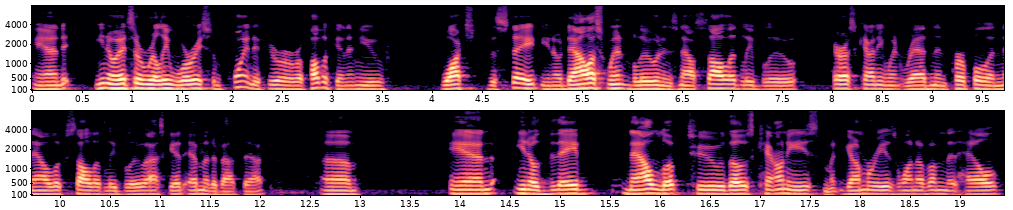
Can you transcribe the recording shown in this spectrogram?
And, you know, it's a really worrisome point if you're a Republican and you've watched the state. You know, Dallas went blue and is now solidly blue. Harris County went red and then purple and now looks solidly blue. Ask Ed Emmett about that. Um, and, you know, they've now looked to those counties. Montgomery is one of them that held.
